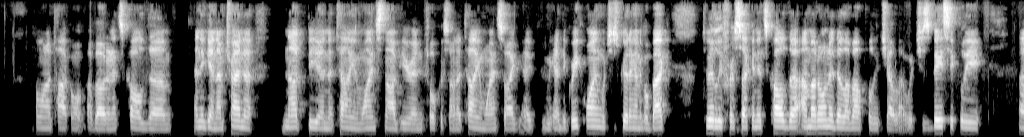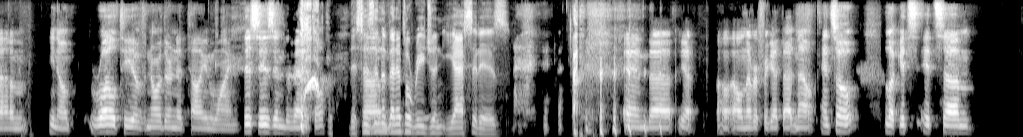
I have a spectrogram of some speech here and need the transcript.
I want to talk about, and it's called. Um, and again, I'm trying to not be an Italian wine snob here and focus on Italian wine. So I, I we had the Greek wine, which is good. I'm going to go back to Italy for a second. It's called the Amarone della Valpolicella, which is basically, um, you know, royalty of northern Italian wine. This is in the Veneto. This is in the Um, Veneto region. Yes, it is. and uh, yeah, I'll, I'll never forget that now. And so, look, it's it's um,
